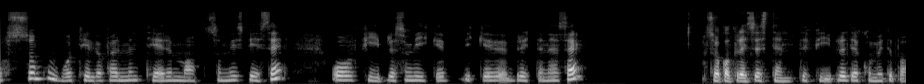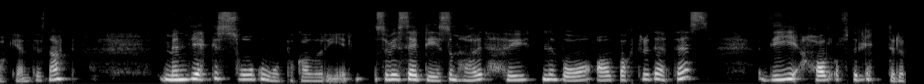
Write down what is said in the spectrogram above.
også gode til å fermentere mat som vi spiser, og fibre som vi ikke, ikke bryter ned selv. Såkalt resistente fibre, det kommer vi tilbake igjen til snart. Men de er ikke så gode på kalorier. Så vi ser de som har et høyt nivå av bakteroidetes, de har ofte lettere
